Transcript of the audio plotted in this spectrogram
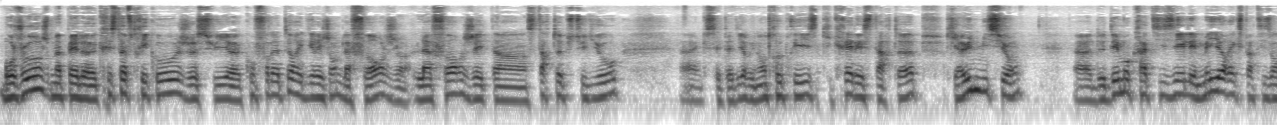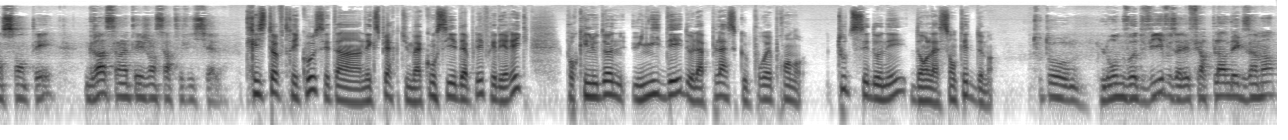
Bonjour, je m'appelle Christophe Tricot, je suis cofondateur et dirigeant de La Forge. La Forge est un startup studio, c'est-à-dire une entreprise qui crée des startups, qui a une mission euh, de démocratiser les meilleures expertises en santé grâce à l'intelligence artificielle. Christophe Tricot, c'est un expert que tu m'as conseillé d'appeler Frédéric pour qu'il nous donne une idée de la place que pourraient prendre toutes ces données dans la santé de demain. Tout au long de votre vie, vous allez faire plein d'examens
